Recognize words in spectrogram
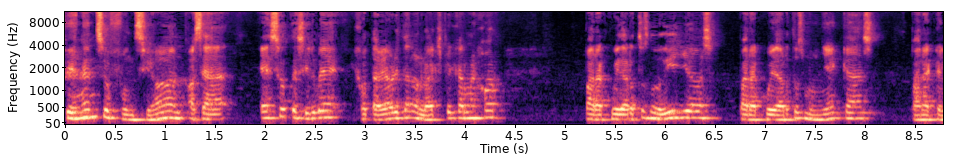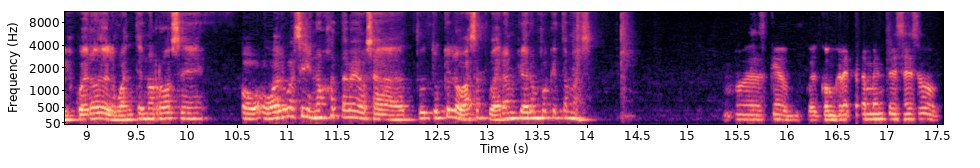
tienen su función. O sea, eso te sirve, JB ahorita nos lo va a explicar mejor, para cuidar tus nudillos, para cuidar tus muñecas, para que el cuero del guante no roce, o, algo así, ¿no, JB? O sea, ¿tú, tú que lo vas a poder ampliar un poquito más. Pues es que pues, concretamente es eso,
